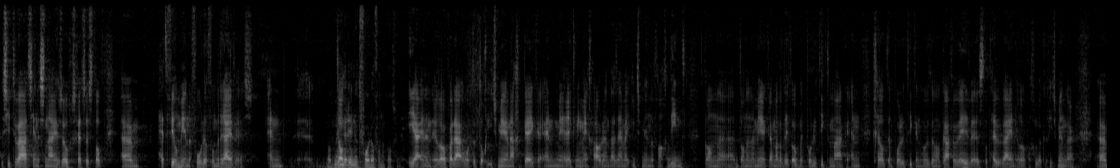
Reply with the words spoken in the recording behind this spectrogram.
de situatie en het scenario zo geschetst is dat ehm, het veel meer in het voordeel van bedrijven is. En eh, wat dat- minder in het voordeel van de consument. ja, en in Europa daar wordt er toch iets meer naar gekeken en meer rekening mee gehouden. En daar zijn wij iets minder van gediend dan, eh, dan in Amerika. Maar dat heeft ook met politiek te maken. En geld en politiek en hoe het in elkaar verweven is, dat hebben wij in Europa gelukkig iets minder. Ehm,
